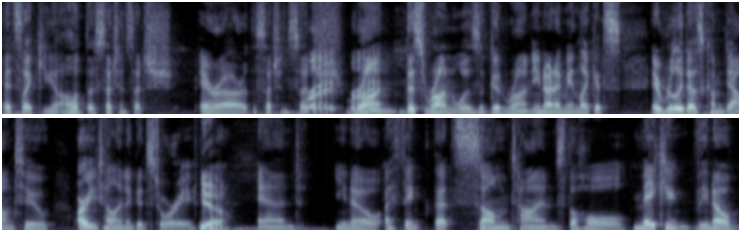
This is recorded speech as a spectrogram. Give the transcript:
it's like you know, oh the such and such era or the such and such Right, right. run. This run was a good run. You know what I mean? Like it's it really does come down to are you telling a good story? yeah, And you know, I think that sometimes the whole making, you know,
